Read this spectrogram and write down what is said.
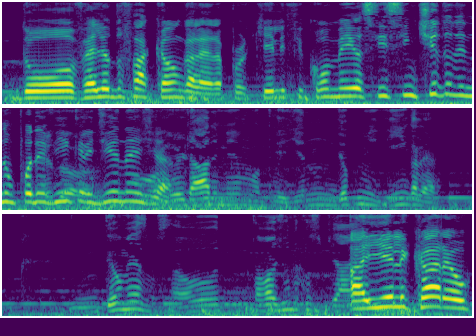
do velho do facão, galera, porque ele ficou meio assim sentido de não poder É vir aquele dia, né, Gian? Verdade mesmo, aquele dia não deu pra mim vir, galera. Não deu mesmo, senão eu tava junto com os piados. Aí ele, cara, eu,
